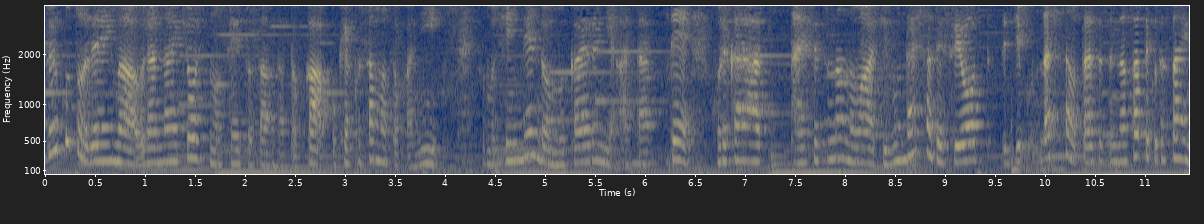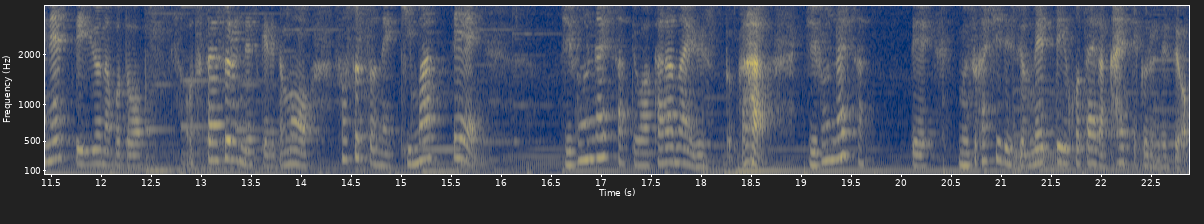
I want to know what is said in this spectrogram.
ということで今占い教室の生徒さんだとかお客様とかにその新年度を迎えるにあたってこれから大切なのは自分らしさですよ自分らしさを大切になさってくださいねっていうようなことをお伝えするんですけれどもそうするとね決まって自分らしさってわからないですとか自分らしさって難しいですよねっていう答えが返ってくるんですよ。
